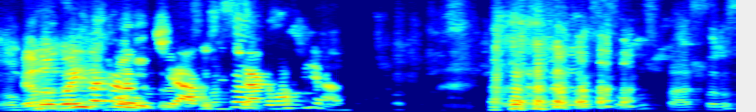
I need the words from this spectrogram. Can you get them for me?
Uma Eu não aguento a cara do Thiago. Esse Thiago é uma piada. O som dos pássaros.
